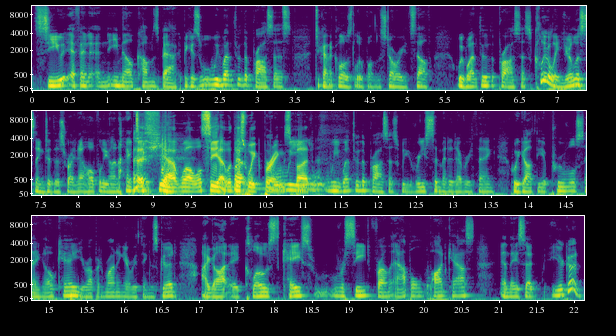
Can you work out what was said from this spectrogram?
see if an, an email comes back because we went through the process to kind of close the loop on the story itself. We went through the process. Clearly, you're listening to this right now, hopefully on iTunes. yeah, well, we'll see what this week brings. we, but we went through the process. We resubmitted everything. We got the approval saying, okay, you're up and running. Everything's good. I got a closed case receipt from Apple Podcast, and they said you're good.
